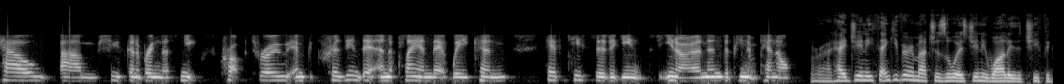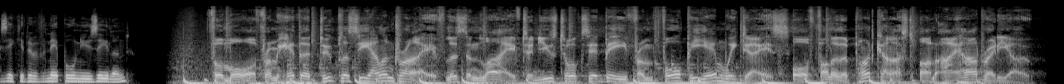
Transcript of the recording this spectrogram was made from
how um, she's going to bring this next crop through and present that in a plan that we can have tested against, you know, an independent panel. All right. Hey, Jennie, thank you very much as always. Jennie Wyllie, the Chief Executive of Netball New Zealand. For more from Heather du Plessis-Allan Drive, listen live to News Talk ZB from 4 p.m. weekdays or follow the podcast on iHeartRadio.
